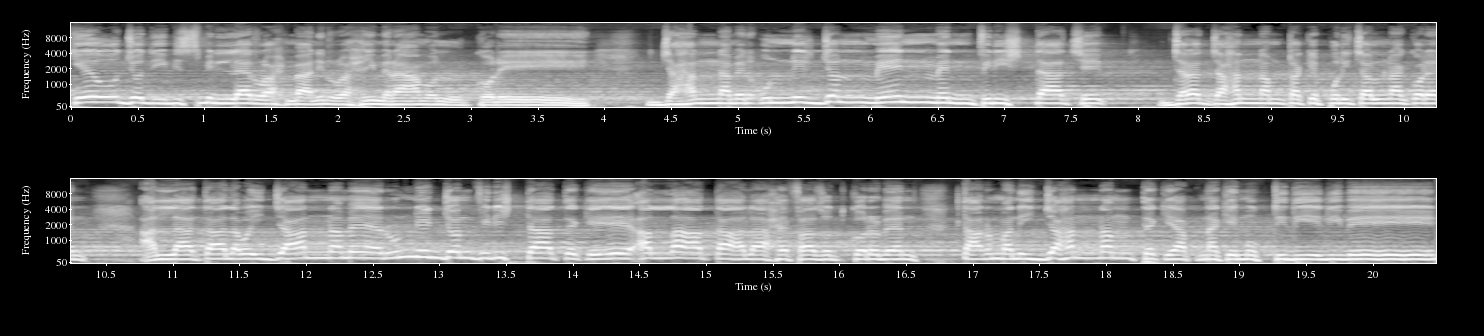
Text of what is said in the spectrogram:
কেউ যদি বিসমিল্লা রহমানির রহিমের আমল করে, জাহান্নামের উনিশ জন মেন মেন ফিরিস্তা আছে, যারা জাহান্নামটাকে পরিচালনা করেন, আল্লাহ তালা ওই জাহান্নামের উনিশ জন ফিরিস্তা থেকে আল্লাহ তালা হেফাজত করবেন, তার মানে জাহান্নাম থেকে আপনাকে মুক্তি দিয়ে দিবেন।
